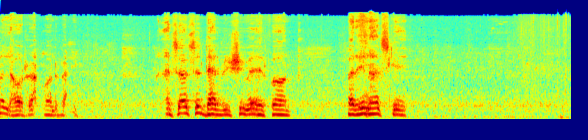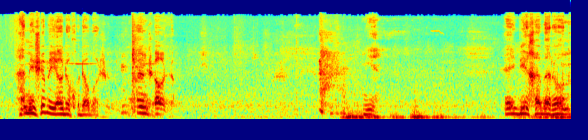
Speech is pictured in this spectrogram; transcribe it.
الله الرحمن الرحیم. اساس درویشی و عرفان برای این است که همیشه به یاد خدا باش انشاءالله. ای بی خبران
